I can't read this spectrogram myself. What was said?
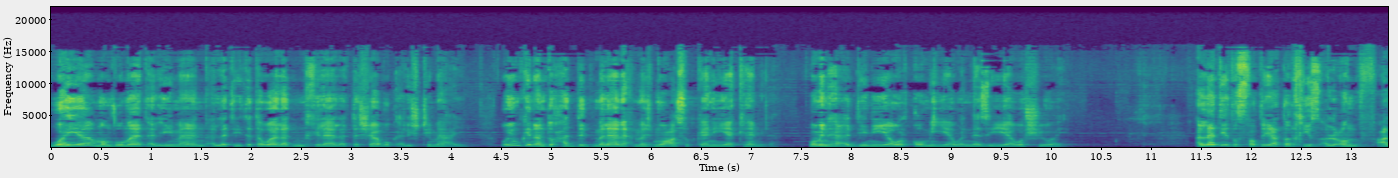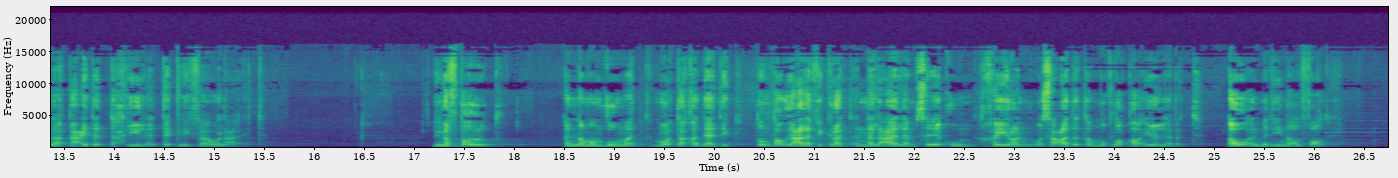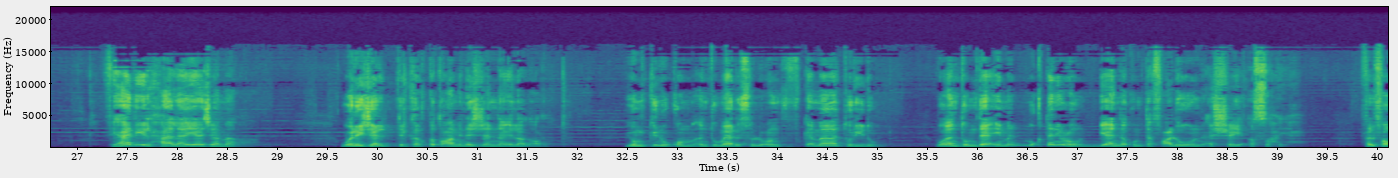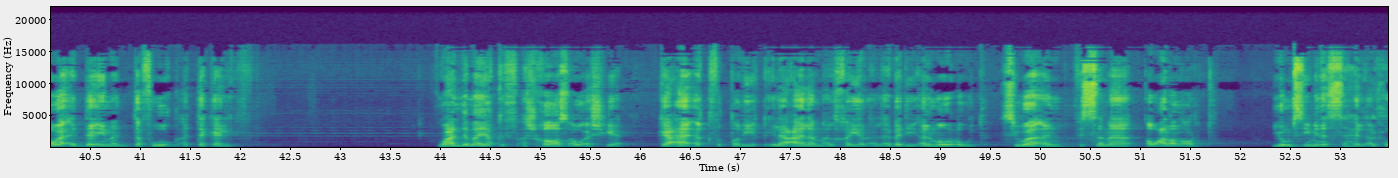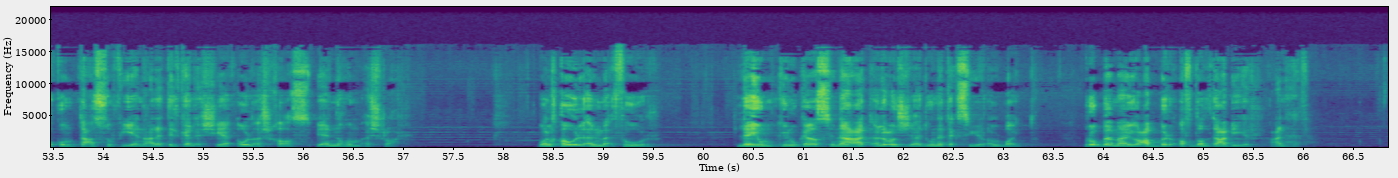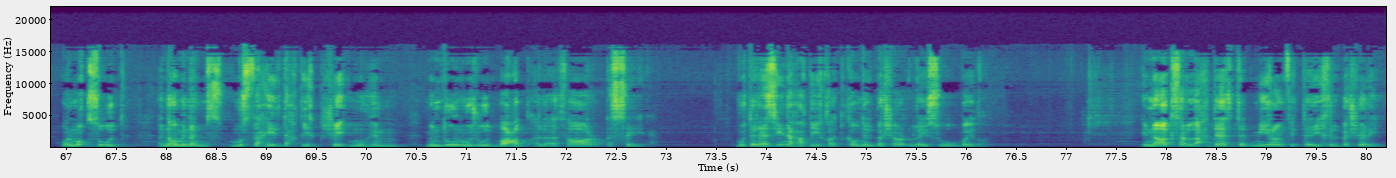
وهي منظومات الإيمان التي تتوالد من خلال التشابك الاجتماعي ويمكن أن تحدد ملامح مجموعة سكانية كاملة. ومنها الدينية والقومية والنازية والشيوعية التي تستطيع ترخيص العنف على قاعدة تحليل التكلفة والعائد. لنفترض أن منظومة معتقداتك تنطوي على فكرة أن العالم سيكون خيرا وسعادة مطلقة إلى الأبد أو المدينة الفاضلة. في هذه الحالة يا جماعة ولجلب تلك القطعة من الجنة إلى الأرض يمكنكم أن تمارسوا العنف كما تريدون. وأنتم دائما مقتنعون بأنكم تفعلون الشيء الصحيح. فالفوائد دائما تفوق التكاليف. وعندما يقف أشخاص أو أشياء كعائق في الطريق إلى عالم الخير الأبدي الموعود سواء في السماء أو على الأرض يمسي من السهل الحكم تعسفيا على تلك الأشياء أو الأشخاص بأنهم أشرار. والقول المأثور لا يمكنك صناعة العجة دون تكسير البيض. ربما يعبر أفضل تعبير عن هذا. والمقصود أنه من المستحيل تحقيق شيء مهم من دون وجود بعض الآثار السيئة. متناسين حقيقة كون البشر ليسوا بيضا. إن أكثر الأحداث تدميرا في التاريخ البشري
